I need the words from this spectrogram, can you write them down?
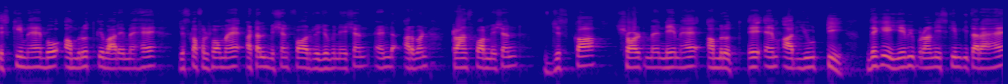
स्कीम है वो अमृत के बारे में है। जिसका फुल फॉर्म है Atal mission for rejuvenation and urban transformation जिसका शॉर्ट में नेम है Amrut A M R U T देखिए, ये भी पुरानी स्कीम की तरह है।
